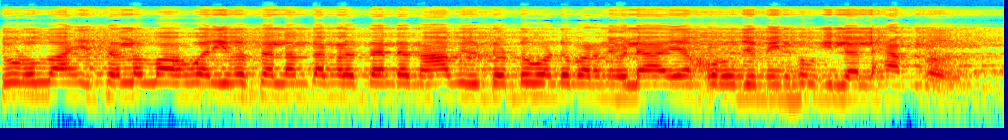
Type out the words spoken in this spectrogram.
സൂറുല്ലാഹി സല്ലല്ലാഹു അലൈഹി വസല്ലം തങ്ങൾ തന്റെ നാവിൽ തൊട്ടുകൊണ്ട് പറഞ്ഞു ലാ യഖ്റുജു മിൻഹു ഇല്ലൽ ഹഖ്.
